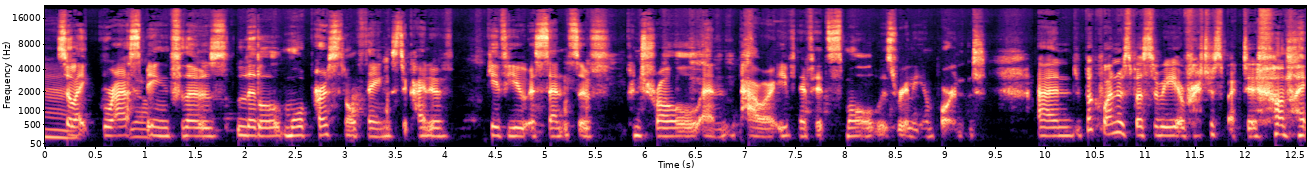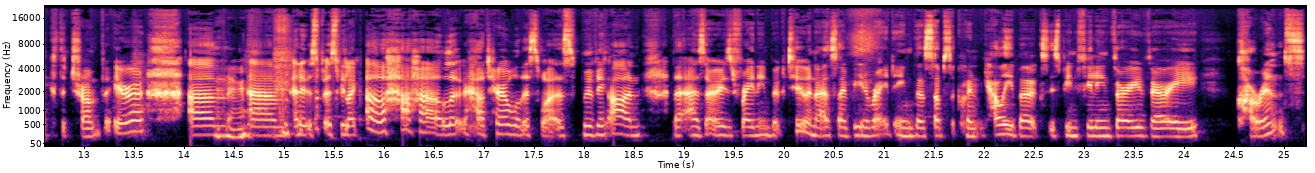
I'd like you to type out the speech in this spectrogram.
Mm. So like grasping yeah. for those little more personal things to kind of give you a sense of control and power, even if it's small, was really important. And book one was supposed to be a retrospective on like the Trump era. Um, mm-hmm. um, and it was supposed to be like, oh, haha, look how terrible this was. Moving on. But as I was writing book two and as I've been writing the subsequent Callie books, it's been feeling very, very current.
